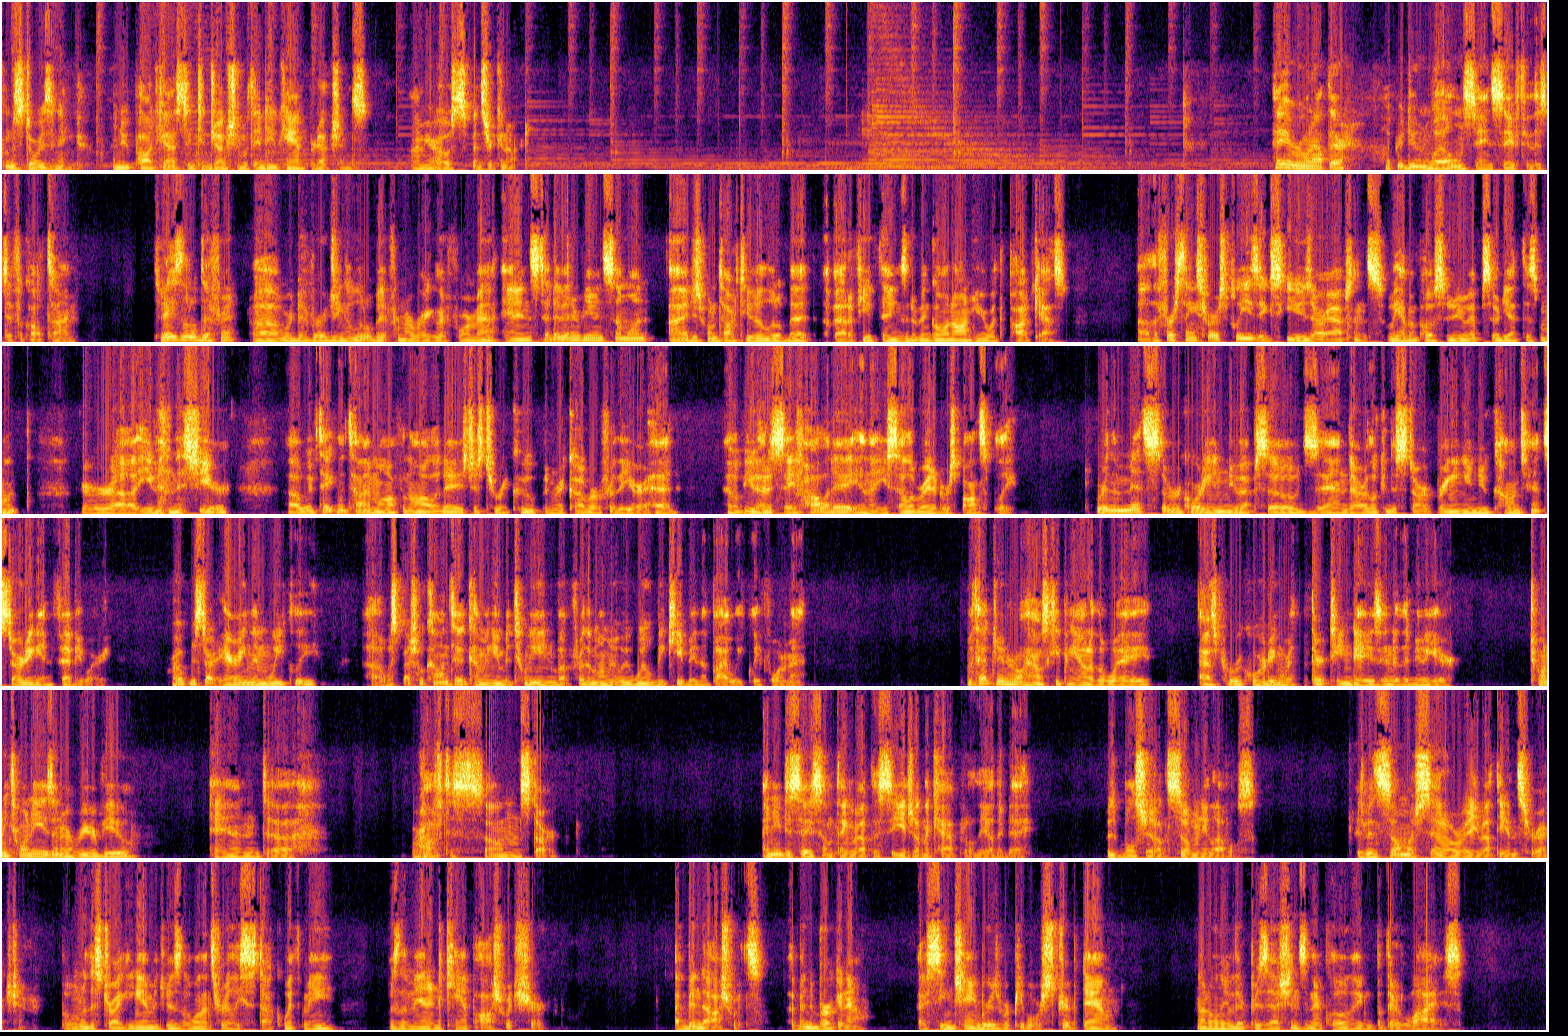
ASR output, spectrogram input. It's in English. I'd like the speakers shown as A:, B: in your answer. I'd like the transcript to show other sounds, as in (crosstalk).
A: Welcome to Stories in Ink, a new podcast in conjunction with Empty Can Productions. I'm your host, Spencer Kinnard. Hey everyone out there. Hope you're doing well and staying safe through this difficult time. Today's a little different. Uh, we're diverging a little bit from our regular format, and instead of interviewing someone, I just want to talk to you a little bit about a few things that have been going on here with the podcast. Uh, the first things first, please excuse our absence. We haven't posted a new episode yet this month, or uh, (laughs) even this year. Uh, we've taken the time off in the holidays just to recoup and recover for the year ahead. I hope you had a safe holiday and that you celebrated responsibly. We're in the midst of recording new episodes and are looking to start bringing you new content starting in February. We're hoping to start airing them weekly uh, with special content coming in between, but for the moment, we will be keeping the bi weekly format. With that general housekeeping out of the way, as per recording, we're 13 days into the new year. 2020 is in our rear view, and uh, we're off to some start. I need to say something about the siege on the Capitol the other day. It was bullshit on so many levels. There's been so much said already about the insurrection, but one of the striking images, the one that's really stuck with me, was the man in a Camp Auschwitz shirt. I've been to Auschwitz. I've been to Birkenau. I've seen chambers where people were stripped down, not only of their possessions and their clothing, but their lives.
